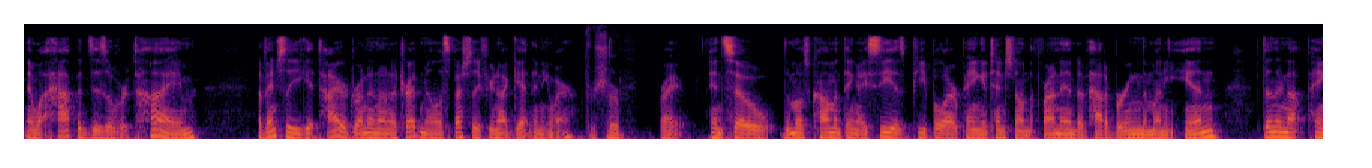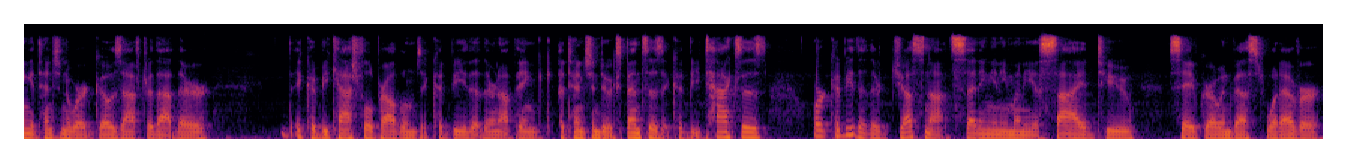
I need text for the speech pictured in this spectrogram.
And what happens is over time eventually you get tired running on a treadmill especially if you're not getting anywhere. For sure. Right and so the most common thing I see is people are paying attention on the front end of how to bring the money in, but then they're not paying attention to where it goes after that. They're it could be cash flow problems, it could be that they're not paying attention to expenses, it could be taxes, or it could be that they're just not setting any money aside to save, grow, invest, whatever.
